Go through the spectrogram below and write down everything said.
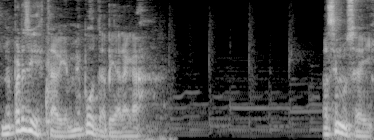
Me parece que está bien, me puedo tapear acá. Hacemos ahí.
